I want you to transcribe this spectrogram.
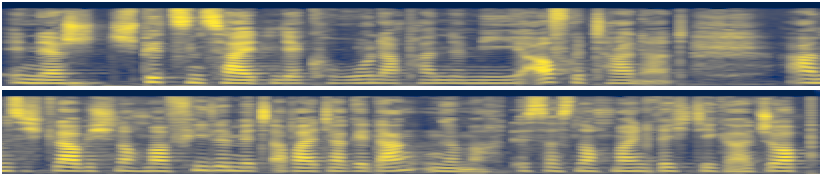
in der Spitzenzeiten der Corona-Pandemie aufgetan hat, haben sich, glaube ich, noch mal viele Mitarbeiter Gedanken gemacht. Ist das noch mein richtiger Job?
